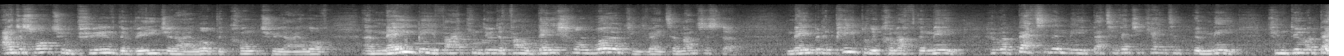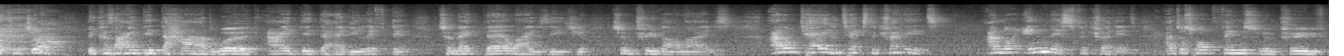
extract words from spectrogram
I just want to improve the region I love, the country I love. And maybe if I can do the foundational work in Greater Manchester, maybe the people who come after me, who are better than me, better educated than me, can do a better job because I did the hard work, I did the heavy lifting to make their lives easier, to improve our lives. I don't care who takes the credit. I'm not in this for credit. I just want things to improve.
